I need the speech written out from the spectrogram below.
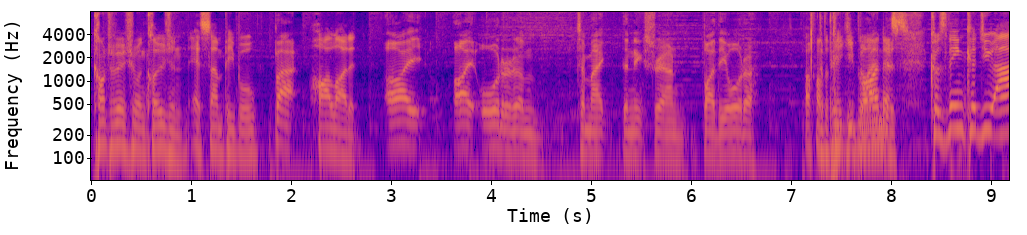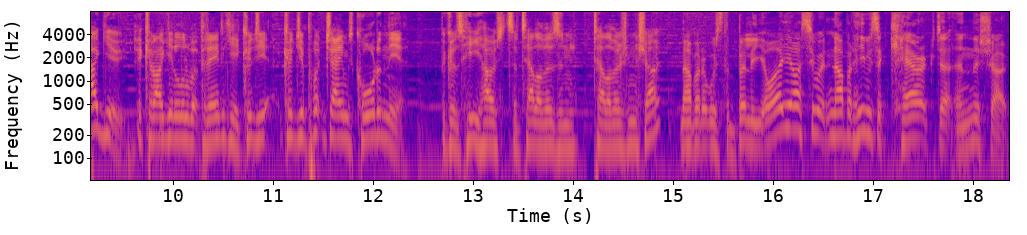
controversial inclusion, as some people But highlighted. I I ordered him to make the next round by the order of, of the, Peaky Blinders. Because then, could you argue? Could I get a little bit pedantic here? Could you could you put James Corden there because he hosts a television television show? No, but it was the Billy. Oh, yeah, I see what. No, but he was a character in the show.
